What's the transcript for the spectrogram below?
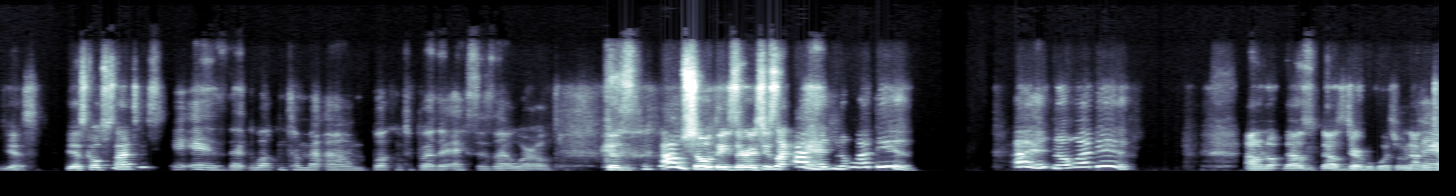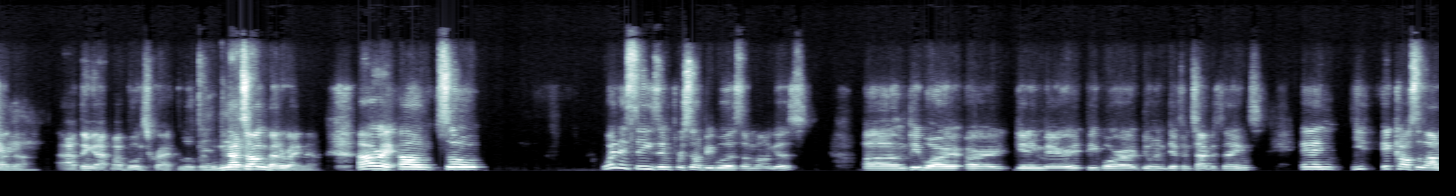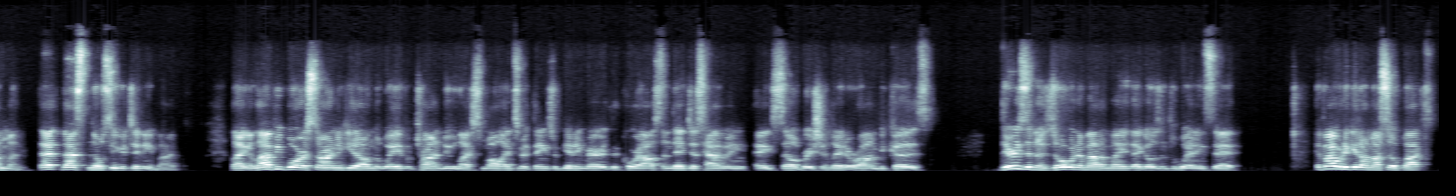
Yes. Yes, culture scientist? It is that welcome to my um welcome to Brother X's uh, world. Because I'll show things to her and she's like, I had no idea. I had no idea. I don't know. That was that was a terrible voice, but we're not gonna talk Very. about I think I, my voice cracked a little bit, but we're not talking about it right now. All right. Um, so wedding season for some people is among us. Um, people are are getting married, people are doing different type of things, and you, it costs a lot of money. That that's no secret to anybody. Like a lot of people are starting to get on the wave of trying to do like small intimate things or getting married at the courthouse and then just having a celebration later on because there is an exorbitant amount of money that goes into weddings that if I were to get on my soapbox,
